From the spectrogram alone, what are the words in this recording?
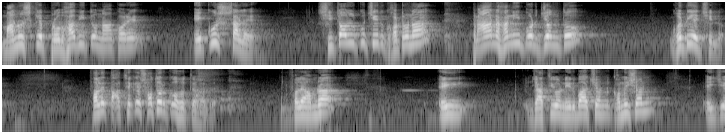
মানুষকে প্রভাবিত না করে, একুশ সালে শীতলকুচির ঘটনা প্রাণহানি পর্যন্ত ঘটিয়েছিল। ফলে তা থেকে সতর্ক হতে হবে। ফলে আমরা এই জাতীয় নির্বাচন কমিশন, এই যে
